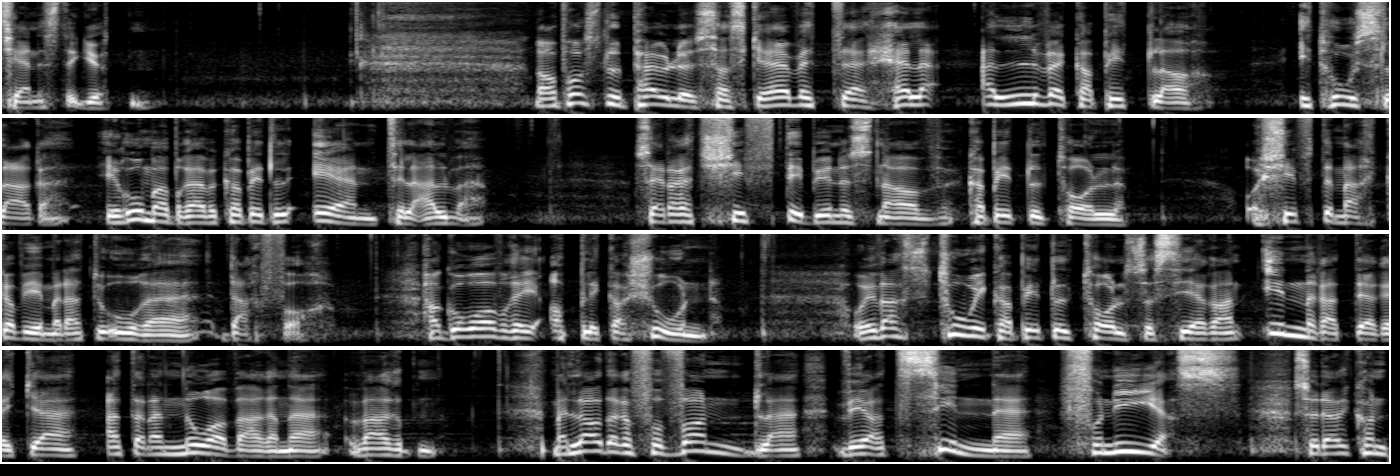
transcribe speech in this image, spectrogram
tjenestegutten. Når apostel Paulus har skrevet hele elleve kapitler i troslære, i Romerbrevet kapittel 1 til 11, så er det et skifte i begynnelsen av kapittel 12. Og skiftet merker vi med dette ordet 'derfor'. Han går over i applikasjon. Og I vers 2 i kapittel 12 så sier han innrett dere ikke etter den nåværende verden. Men la dere forvandle ved at sinnet fornyes, så dere kan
